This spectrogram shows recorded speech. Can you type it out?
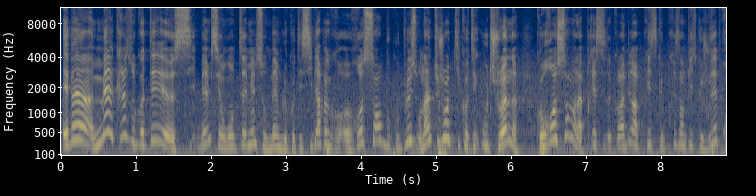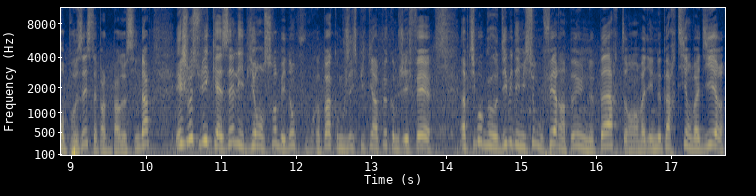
eh ben, malgré son côté, euh, même si on même si on- même le côté cyberpunk re- ressent beaucoup plus, on a toujours le petit côté outrun qu'on ressent dans la précédente, qu'on a bien la prise que précédente piste que je vous ai proposée, c'était par, par de Sinbar, et je me suis dit qu'Azel est bien ensemble, et donc pourquoi pas, comme je vous ai expliqué un peu, comme j'ai fait un petit mot au début d'émission, vous faire un peu une part, on va dire une partie, on va dire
